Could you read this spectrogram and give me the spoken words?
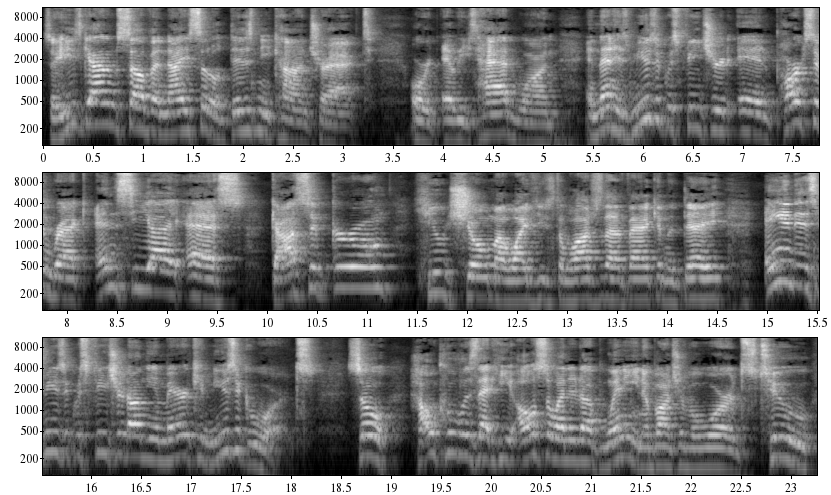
So he's got himself a nice little Disney contract, or at least had one. And then his music was featured in Parks and Rec, NCIS, Gossip Girl, huge show. My wife used to watch that back in the day. And his music was featured on the American Music Awards. So how cool is that he also ended up winning a bunch of awards too.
